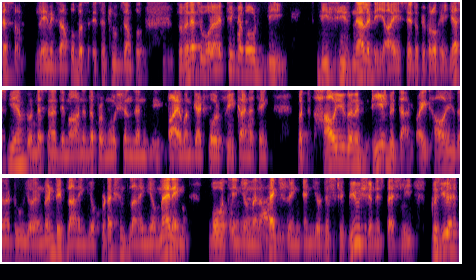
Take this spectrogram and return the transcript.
just a lame example, but it's a true example. So when it's what I think about the the seasonality, I say to people, okay, yes, we have to understand the demand and the promotions and buy one, get four free kind of thing. but how are you going to deal with that right? How are you going to do your inventory planning your production planning your manning both in your manufacturing and your distribution especially? Because you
